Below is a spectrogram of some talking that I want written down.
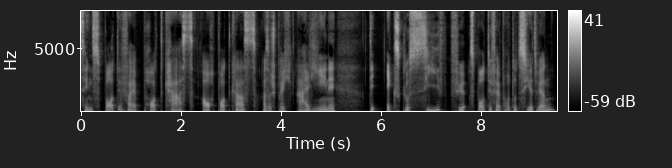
Sind Spotify Podcasts auch Podcasts? Also sprich all jene, die exklusiv für Spotify produziert werden?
